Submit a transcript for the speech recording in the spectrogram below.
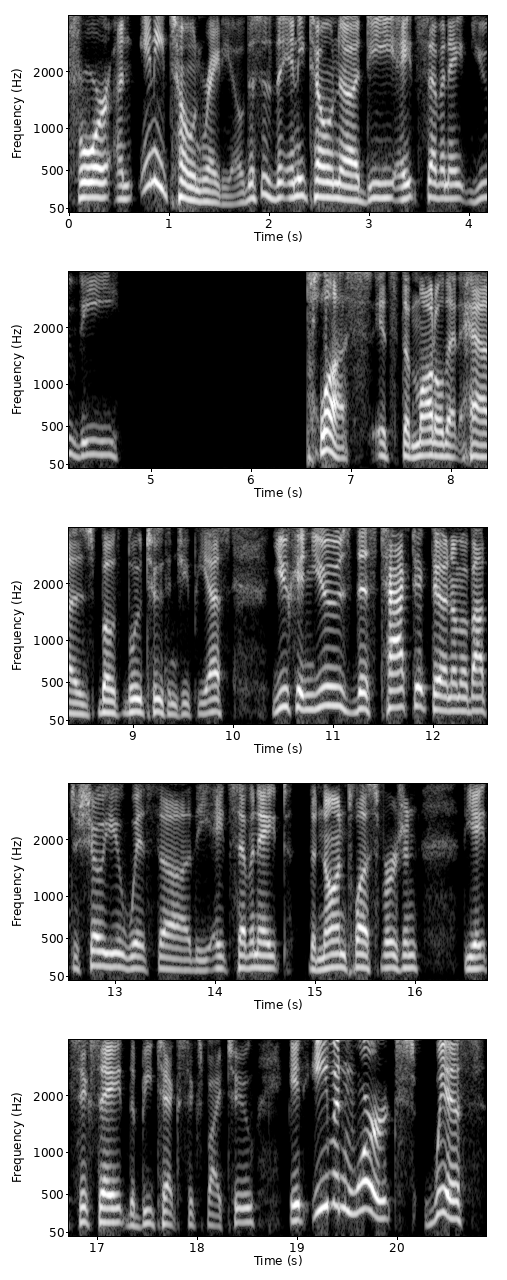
for an Anytone radio. This is the Anytone uh, D878UV Plus. It's the model that has both Bluetooth and GPS. You can use this tactic that I'm about to show you with uh, the 878, the non plus version, the 868, the BTECH 6x2. It even works with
